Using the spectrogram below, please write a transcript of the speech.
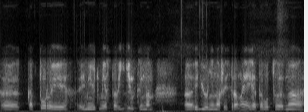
э, которые имеют место в единственном регионе нашей страны. Это вот на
